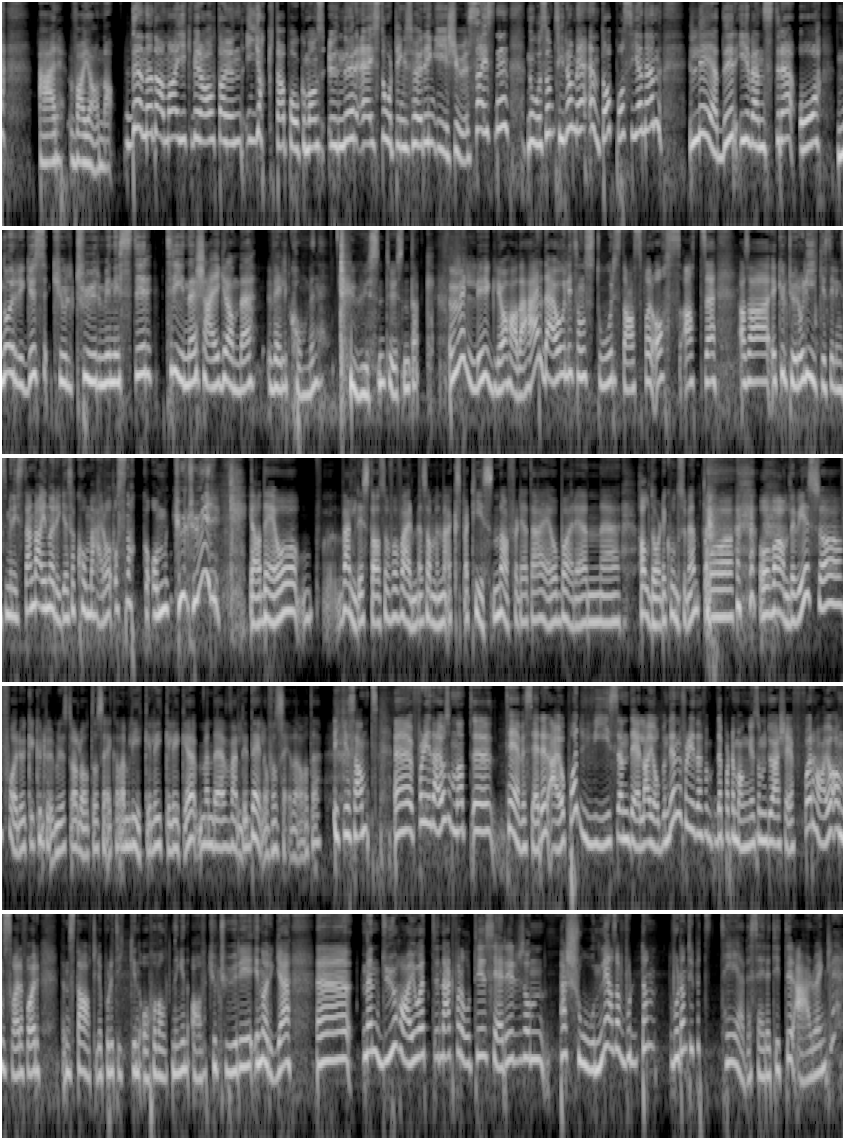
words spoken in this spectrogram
er Vaiana. Denne dama gikk viralt da hun jakta Pokémons under ei stortingshøring i 2016, noe som til og med endte opp på CNN. Leder i Venstre og Norges kulturminister Trine Skei Grande, velkommen. Tusen, tusen takk. Veldig hyggelig å ha deg her. Det er jo litt sånn stor stas for oss at eh, altså, kultur- og likestillingsministeren da, i Norge skal komme her og, og snakke om kultur! Ja, det er jo veldig stas å få være med sammen med ekspertisen, da, for jeg er jo bare en eh, halvdårlig konsument. Og, og, vanligvis så får jo ikke kulturministre lov til å si hva de liker eller ikke liker, men det er veldig deilig å få si det av og til. Ikke sant? Eh, fordi det er jo sånn at eh, TV-serier er jo på et vis en del av jobben din, fordi departementet som du er sjef for, har jo ansvaret for den statlige politikken og forvaltningen av kultur i, i Norge. Eh, men du har jo et nært forhold til serier sånn personlig. Altså, hvordan, hvordan type TV-serietitter er du egentlig?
